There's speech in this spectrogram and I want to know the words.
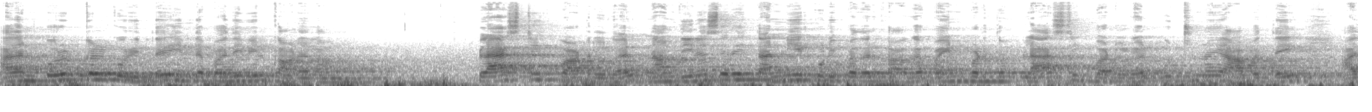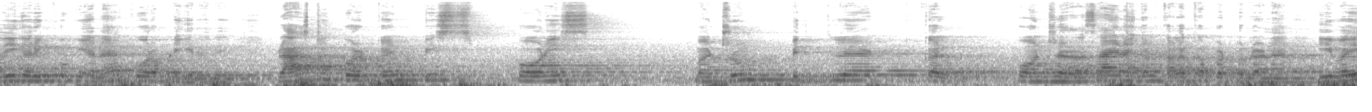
அதன் பொருட்கள் குறித்து இந்த பதிவில் காணலாம். பிளாஸ்டிக் பாட்டில்கள். நாம் தினசரி தண்ணீர் குடிப்பதற்காக பயன்படுத்தும் பிளாஸ்டிக் பாட்டில்கள் புற்றுநோய் ஆபத்தை அதிகரிக்கும் என கூறப்படுகிறது. பிளாஸ்டிக் பொருட்களின் பிஸ் போனிஸ் மற்றும் பித்லேட்கள் போன்ற ரசாயனங்கள் கலக்கப்பட்டுள்ளன. இவை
